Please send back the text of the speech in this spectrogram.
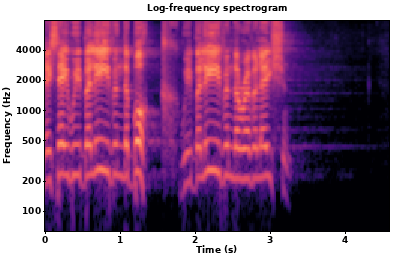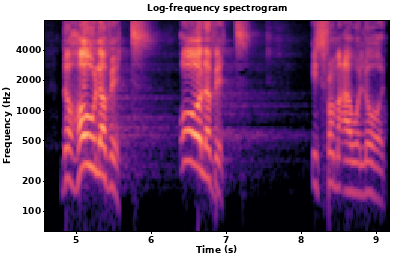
They say, We believe in the book. We believe in the revelation. The whole of it. All of it is from our Lord.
